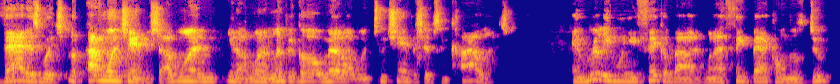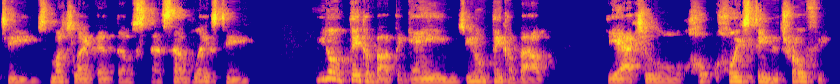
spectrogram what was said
that is what look i've won championship. I won you know i won an olympic gold medal. I won two championships in college. And really when you think about it when i think back on those duke teams much like that those that south lakes team you don't think about the games. You don't think about the actual ho- hoisting the trophy.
